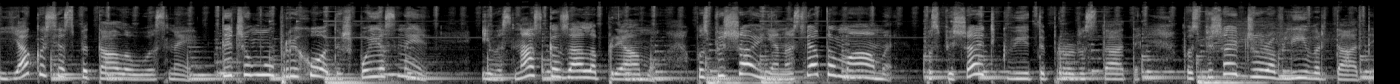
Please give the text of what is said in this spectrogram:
Якось я спитала у весни, ти чому приходиш, поясни. І весна сказала прямо: поспішаю я на свято мами, поспішають квіти проростати, поспішають журавлі вертати,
